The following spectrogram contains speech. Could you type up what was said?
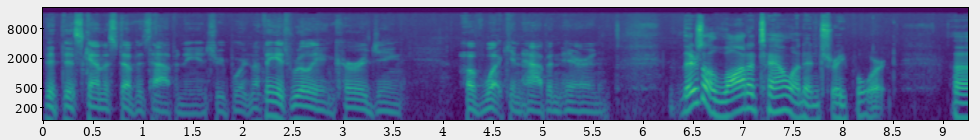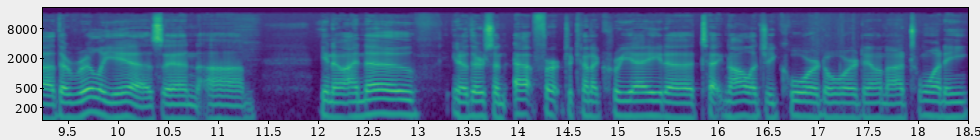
that this kind of stuff is happening in Shreveport. And I think it's really encouraging of what can happen here. And there's a lot of talent in Shreveport. Uh, there really is, and um, you know, I know you know there's an effort to kind of create a technology corridor down I-20,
